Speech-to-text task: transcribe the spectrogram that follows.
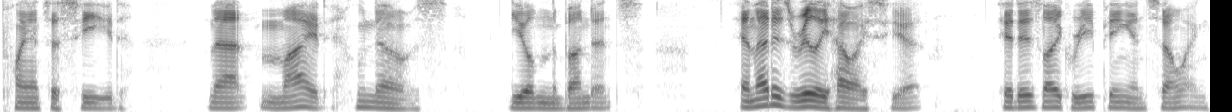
plants a seed that might, who knows, yield an abundance. And that is really how I see it. It is like reaping and sowing.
